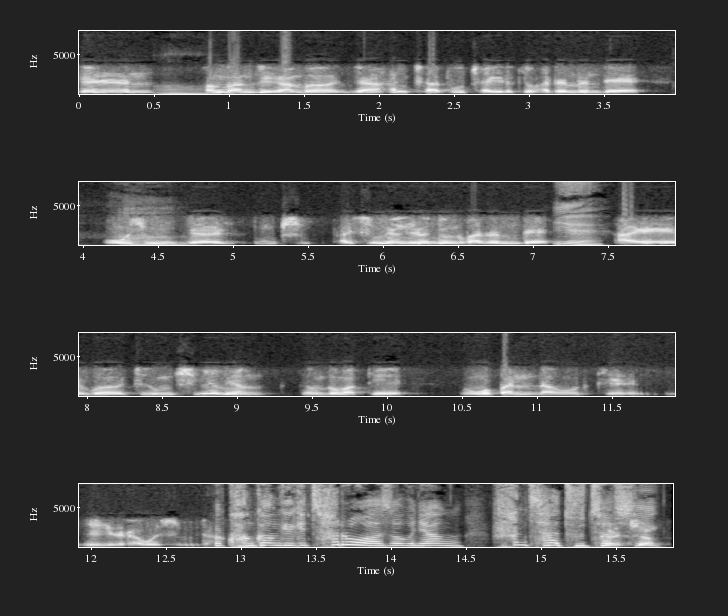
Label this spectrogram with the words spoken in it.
걔는 어. 관광객 한번 이제 한 차, 두 차 이렇게 받았는데 50, 어. 이제 60, 80명 이런 정도 받았는데 예. 아예 뭐 지금 10여 명 정도밖에 못 받는다고 이렇게 얘기를 하고 있습니다. 그러니까 관광객이 차로 와서 그냥 한 차, 두 차씩 그렇죠.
